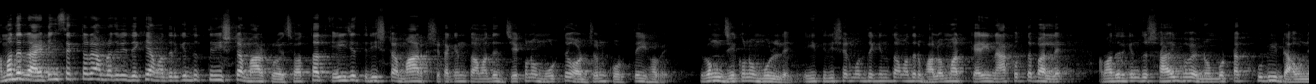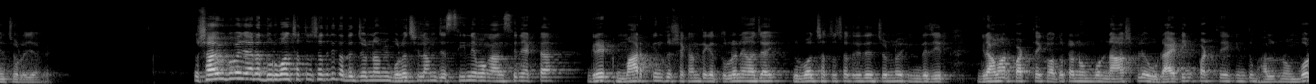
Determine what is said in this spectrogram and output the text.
আমাদের রাইটিং সেক্টরে আমরা যদি দেখি, আমাদের কিন্তু তিরিশটা মার্ক রয়েছে। অর্থাৎ এই যে তিরিশটা মার্ক সেটা কিন্তু আমাদের যে কোনো মুহূর্তে অর্জন করতেই হবে এবং যে কোনো মূল্যে। এই তিরিশের মধ্যে কিন্তু আমাদের ভালো মার্ক ক্যারি না করতে পারলে আমাদের কিন্তু স্বাভাবিকভাবে নম্বরটা খুবই ডাউনে চলে যাবে। তো স্বাভাবিকভাবে যারা দুর্বল ছাত্রছাত্রী, তাদের জন্য আমি বলেছিলাম যে সিন এবং আনসিনে একটা গ্রেট মার্ক কিন্তু সেখান থেকে তুলে নেওয়া যায়। দুর্বল ছাত্রছাত্রীদের জন্য ইংরেজির গ্রামার পার্ট থেকে অতটা নম্বর না আসলেও রাইটিং পার্ট থেকে কিন্তু ভালো নম্বর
